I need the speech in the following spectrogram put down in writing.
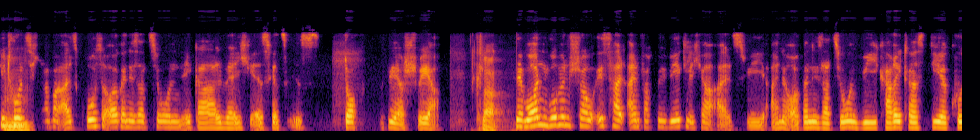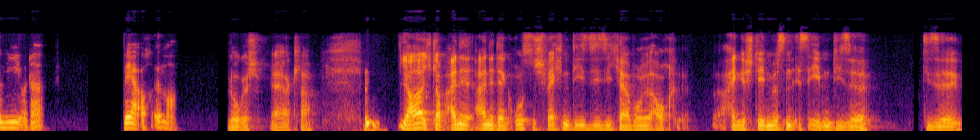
Die mhm. tun sich aber als große Organisation, egal welche es jetzt ist, doch sehr schwer. Klar. Der One-Woman-Show ist halt einfach beweglicher als wie eine Organisation wie Caritas, Diakonie oder wer auch immer. Logisch, ja, ja klar. Ja, ich glaube, eine, eine der großen Schwächen, die Sie sich ja wohl auch eingestehen müssen, ist eben diese, diese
